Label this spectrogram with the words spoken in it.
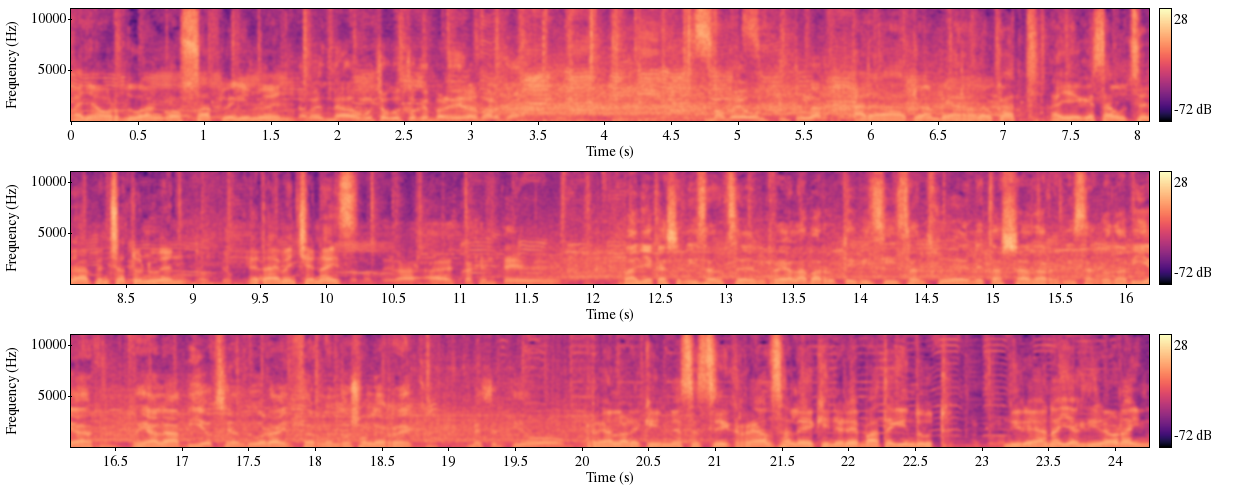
baina orduan gozatu egin nuen. dado mucho gusto que perdiera el Barça. No veo un titular Ara joan beharra daukat, haiek ezagutzera pentsatu nuen, eta hementxe naiz. conocer a, a esta gente. Bailekasen izan zen, Reala barruti bizi izan zuen eta sadarren izango da bihar. Reala bihotzean du orain Fernando Solerrek. Me he sentido Realarekin ez ezik, realzaleekin ere bat egin dut. Nire anaiak dira orain.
